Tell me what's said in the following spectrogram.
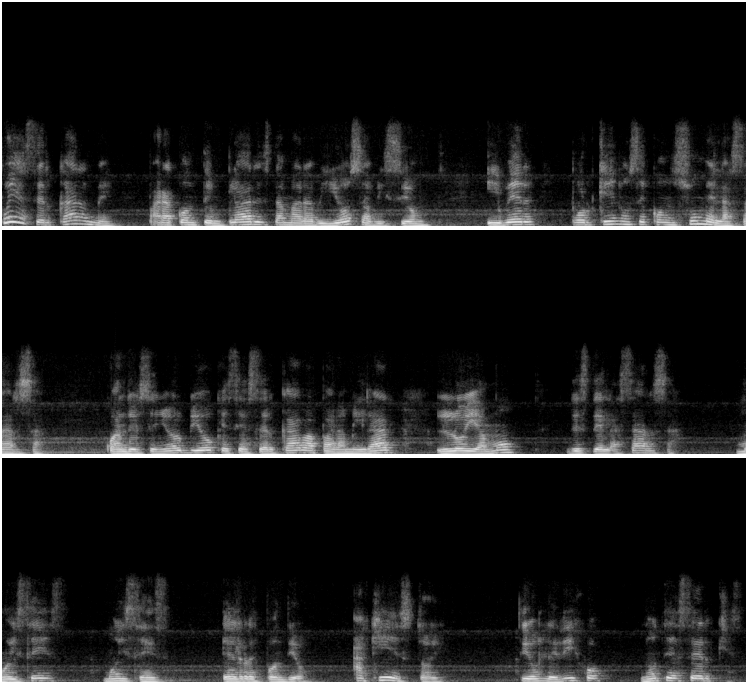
voy a acercarme para contemplar esta maravillosa visión y ver por qué no se consume la zarza. Cuando el Señor vio que se acercaba para mirar, lo llamó desde la zarza. Moisés, Moisés. Él respondió, aquí estoy. Dios le dijo, no te acerques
